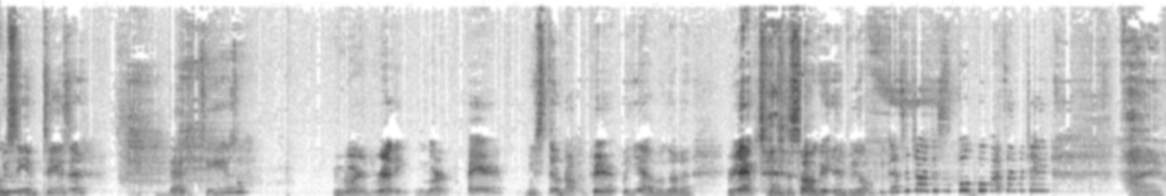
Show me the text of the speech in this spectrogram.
we see seen teaser. That teaser? We weren't ready. We weren't prepared. We still not prepared, but yeah, we're gonna react to the song and MV. Hope you guys enjoy. This is Boom Boom by 17. Five,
